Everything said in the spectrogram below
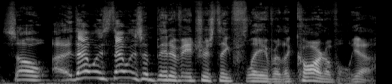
So uh, that was that was a bit of interesting flavor, the carnival, yeah,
